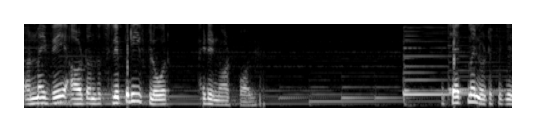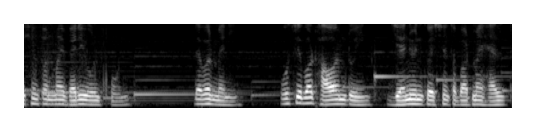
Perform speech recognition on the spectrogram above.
On my way out on the slippery floor, I did not fall. I checked my notifications on my very old phone. There were many, mostly about how I'm doing, genuine questions about my health,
